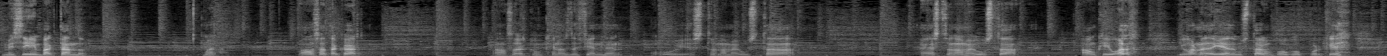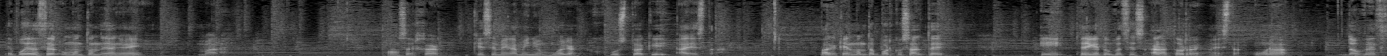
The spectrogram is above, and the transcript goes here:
me sigue impactando. Bueno, vamos a atacar. Vamos a ver con qué nos defienden. Uy, esto no me gusta. Esto no me gusta. Aunque igual, igual me debería de gustar un poco porque he podido hacer un montón de daño ahí. Vale. Vamos a dejar que ese Mega Minion muera justo aquí. Ahí está. Para que el montapuerco salte y pegue dos veces a la torre. Ahí está. Una, dos veces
